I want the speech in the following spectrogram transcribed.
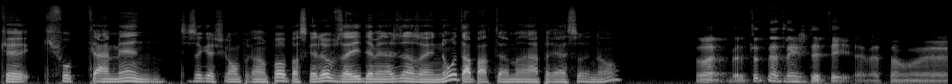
que qu'il faut que t'amènes? C'est ça que je comprends pas, parce que là, vous allez déménager dans un autre appartement après ça, non? Ouais, ben, toute notre linge d'été, là, mettons. euh,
